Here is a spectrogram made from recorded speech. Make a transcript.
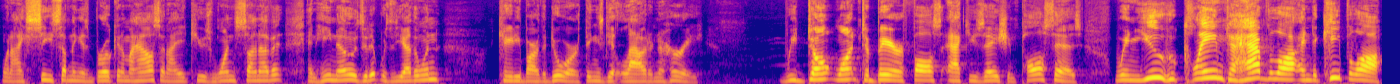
When I see something is broken in my house and I accuse one son of it and he knows that it was the other one, Katie bar the door, things get loud in a hurry. We don't want to bear false accusation. Paul says, when you who claim to have the law and to keep the law,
